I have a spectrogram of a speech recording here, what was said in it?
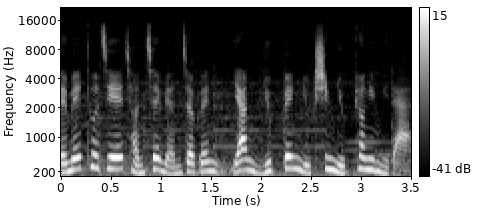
매매 토지의 전체 면적은 약 666평입니다.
